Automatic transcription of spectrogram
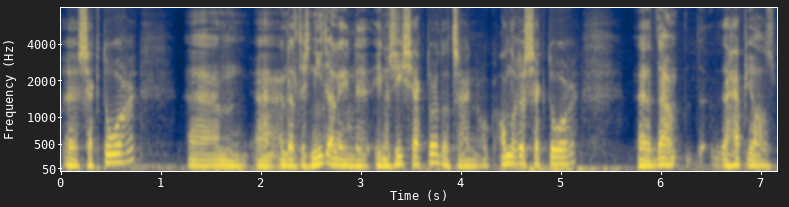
uh, sectoren. Um, en dat is niet alleen de energiesector, dat zijn ook andere sectoren. Uh, daar, daar, heb je als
